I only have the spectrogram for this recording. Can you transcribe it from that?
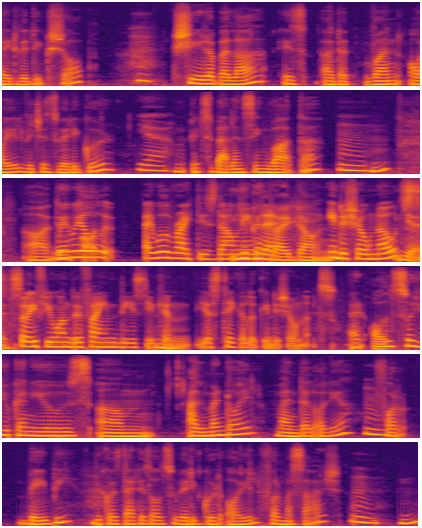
Ayurvedic shop. Kshira Bala is one oil which is very good. Yeah. Mm, It's balancing vata. Mm. Mm. Uh, We will. I will write this down you in can the write down. in the show notes. Yes. So if you want to find these, you Mm. can just take a look in the show notes. And also you can use um, almond oil, mandel oil Mm. for baby because that is also very good oil for massage. Mm. Mm.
